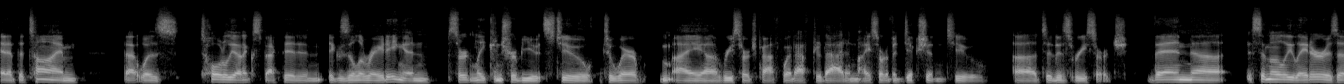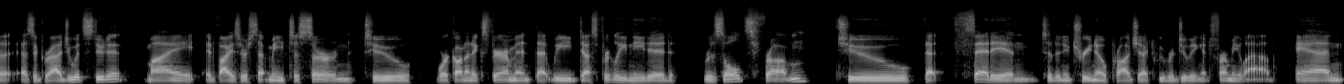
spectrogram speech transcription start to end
and at the time, that was totally unexpected and exhilarating, and certainly contributes to to where my uh, research path went after that, and my sort of addiction to uh, to this research. Then, uh, similarly, later as a as a graduate student, my advisor sent me to CERN to work on an experiment that we desperately needed results from to that fed in to the neutrino project we were doing at Fermilab. And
